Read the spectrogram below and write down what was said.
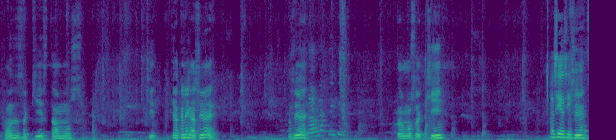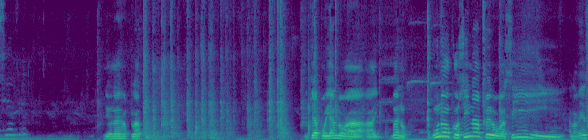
Entonces aquí estamos. Aquí, Jacqueline, así ve. Así ve. Estamos aquí. Así, así. Así. Y una vez a plato. Aquí apoyando a, a- Bueno, uno cocina, pero así a la vez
